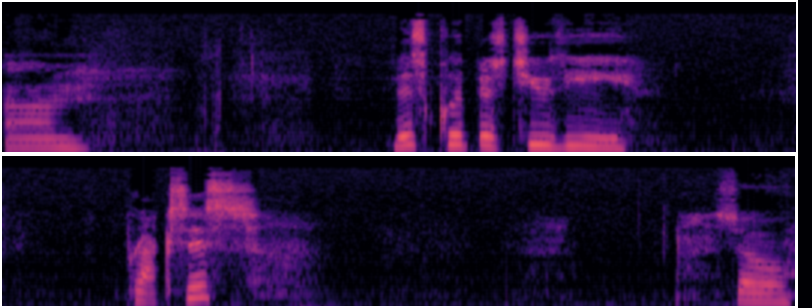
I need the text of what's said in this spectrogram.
Um, this clip is to the Praxis. So,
